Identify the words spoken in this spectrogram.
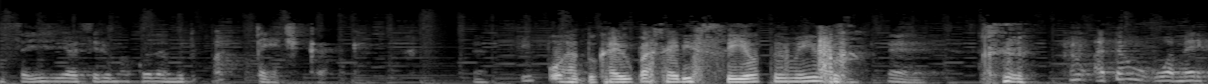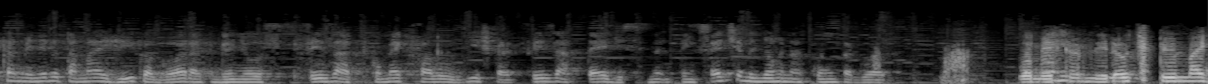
isso aí já seria uma coisa muito patética. E porra, tu caiu pra série C, eu também vou. É. Até o, o América Mineiro tá mais rico agora, ganhou, fez a, como é que falou o Dias, cara? Fez a TED, né? tem 7 milhões na conta agora. O América Mineiro é o time mais.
